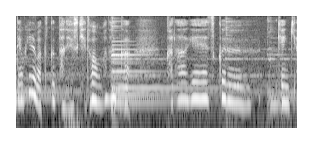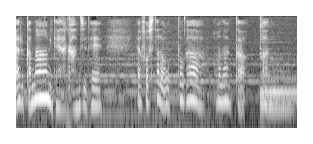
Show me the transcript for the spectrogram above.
でお昼は作ったんですけど、まあ、なんか唐揚げ作る元気あるかなみたいな感じでいやそしたら夫が、まあ、なんかあの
